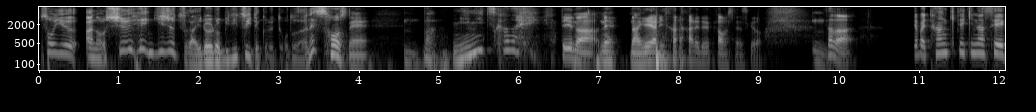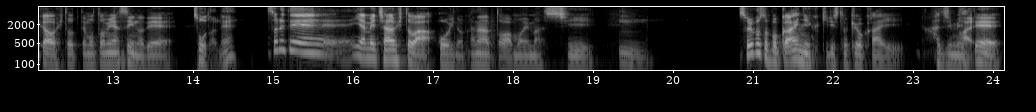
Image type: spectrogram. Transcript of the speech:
そういうあの周辺技術がいろいろ身についてくるってことだね。そうですね。うんまあ、身につかないっていうのはね、投げやりなあれかもしれないですけど、うんただ、やっぱり短期的な成果を人って求めやすいので、そうだね。それで辞めちゃう人は多いのかなとは思いますし、うん。それこそ僕、会いに行くキリスト教会始めて、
